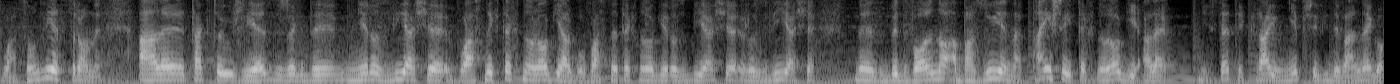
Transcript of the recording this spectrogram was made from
płacą dwie strony, ale tak to już jest, że gdy nie rozwija się własnych technologii albo własne technologie rozwija się, rozwija się e, zbyt wolno, a bazuje na tańszej technologii, ale niestety kraju nieprzewidywalnego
